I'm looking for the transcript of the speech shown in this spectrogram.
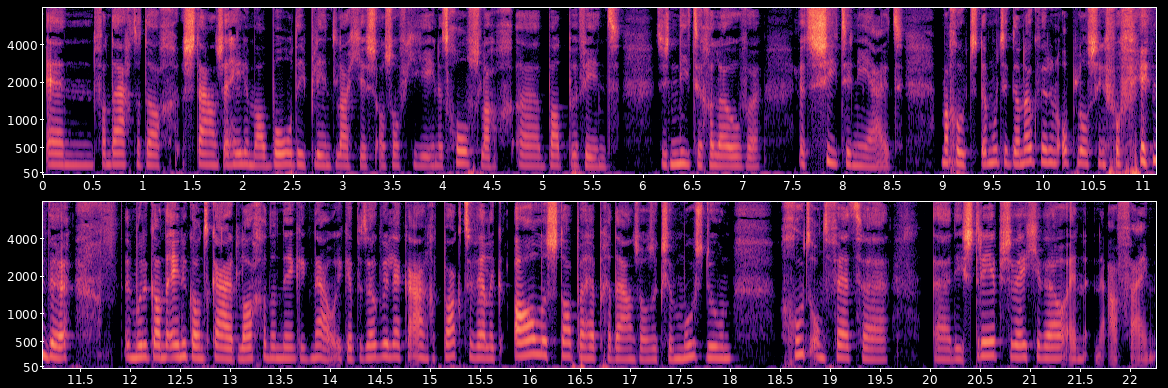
En vandaag de dag staan ze helemaal bol, die plintlatjes, alsof je je in het golfslagbad bevindt. Het is niet te geloven. Het ziet er niet uit. Maar goed, daar moet ik dan ook weer een oplossing voor vinden. Dan moet ik aan de ene kant kaart lachen. Dan denk ik, nou, ik heb het ook weer lekker aangepakt. Terwijl ik alle stappen heb gedaan zoals ik ze moest doen. Goed ontvetten. Uh, die strips, weet je wel. En nou, fijn.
